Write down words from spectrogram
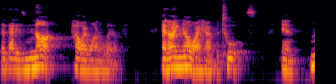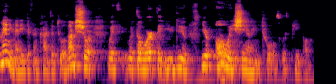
that that is not how I want to live. And I know I have the tools and many, many different kinds of tools. I'm sure with, with the work that you do, you're always sharing tools with people.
